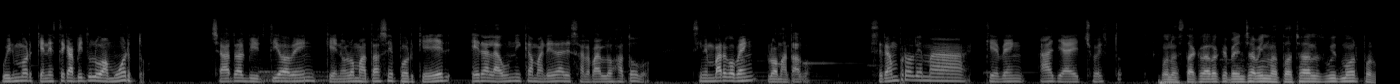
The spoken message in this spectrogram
Whitmore que en este capítulo ha muerto. Chad advirtió a Ben que no lo matase porque él era la única manera de salvarlos a todos. Sin embargo, Ben lo ha matado. ¿Será un problema que Ben haya hecho esto? Bueno, está claro que Benjamin mató a Charles Whitmore por,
